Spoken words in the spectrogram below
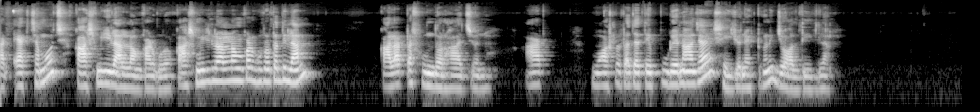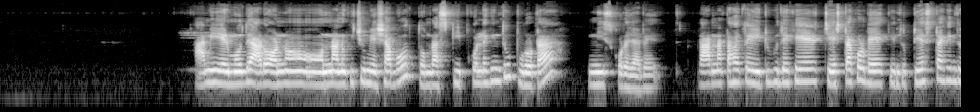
আর এক চামচ কাশ্মীরি লাল লঙ্কার গুঁড়ো। কাশ্মীরি লাল লঙ্কার গুঁড়োটা দিলাম, কালারটা সুন্দর হওয়ার জন্য। আর মশলাটা যাতে পুড়ে না যায়, সেই জন্য একটুখানি জল দিয়ে দিলাম। আমি এর মধ্যে আরও অন্য, অন্যান্য কিছু মেশাবো, তোমরা স্কিপ করলে কিন্তু পুরোটা মিস করে যাবে। রান্নাটা হয়তো এইটুকু দেখে চেষ্টা করবে, কিন্তু টেস্টটা কিন্তু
